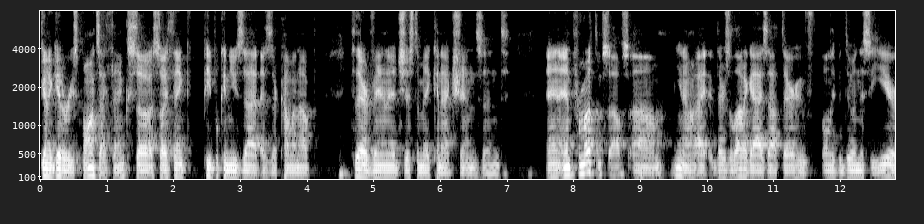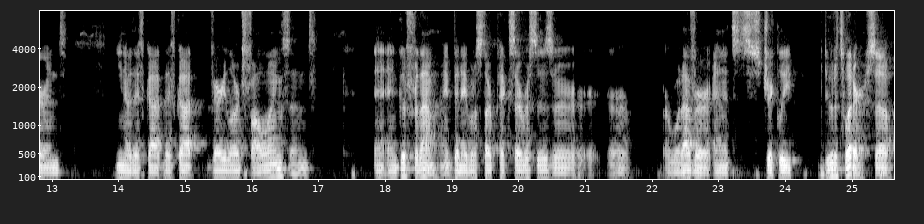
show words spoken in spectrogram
going to get a response. I think so. So I think people can use that as they're coming up to their advantage, just to make connections and and, and promote themselves. Um, you know, I, there's a lot of guys out there who've only been doing this a year and you know they've got they've got very large followings and and, good for them. They've been able to start pick services or or or whatever, and it's strictly due to Twitter. So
